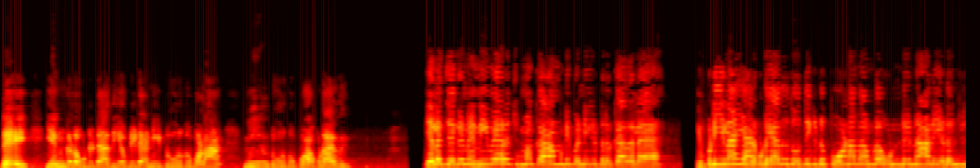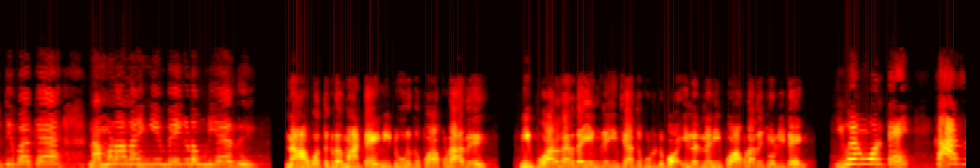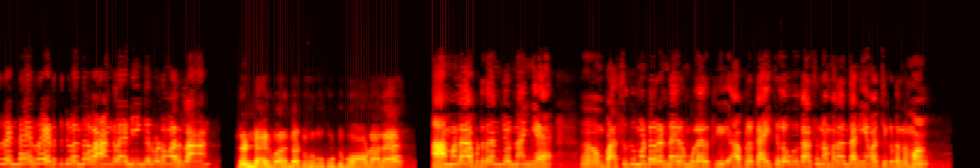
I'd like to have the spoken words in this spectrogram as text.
டேய் எங்களை விட்டுட்டு அது எப்படிடா நீ டூருக்கு போலாம்? நீயும் டூருக்கு போக கூடாது இல்ல ஜெகன் நீ வேற சும்மா காமெடி பண்ணிக்கிட்டு இருக்காதல. இப்படி எல்லாம் யார் கூடயாவது தொத்திக்கிட்டு போனா நம்மள உண்டு நாலு இடம் சுத்தி பார்க்க? நம்மளால எங்கேயும் போய்கிட முடியாது. நான் ஒத்துக்கிட மாட்டேன். நீ டூருக்கு போக கூடாது நீ போறதா இருந்தா எங்களையும் சேர்த்து கூட்டிட்டு போ. இல்லன்னா நீ போக கூடாதுன்னு சொல்லிட்டேன். இவன் ஒருத்தன். காசு ரெண்டாயிரம் ரூபாய் எடுத்துட்டு வந்தா வாங்கலாம் நீங்க வேணா வரலாம். ரெண்டாயிரம் ரூபாய் இருந்தா டூருக்கு கூட்டு போகலால ஆமால அப்படிதான் சொன்னாங்க அஹ் பஸ்ஸுக்கு மட்டும் ரெண்டாயிரம் போல இருக்கு அப்புறம் கை செலவுக்கு காசு நம்ம தான் தனியா வச்சுக்கிடணுமா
